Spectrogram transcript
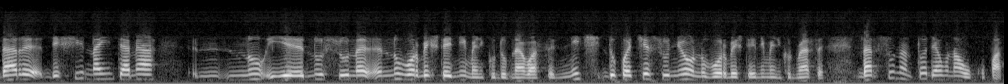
Dar, deși înaintea mea nu, e, nu, sună, nu vorbește nimeni cu dumneavoastră, nici după ce sun eu nu vorbește nimeni cu dumneavoastră, dar sună întotdeauna ocupat.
